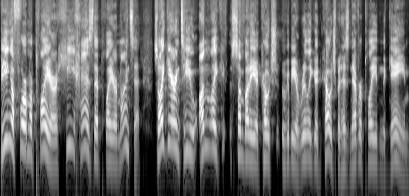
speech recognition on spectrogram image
being a former player, he has that player mindset. So I guarantee you, unlike somebody, a coach who could be a really good coach but has never played in the game,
